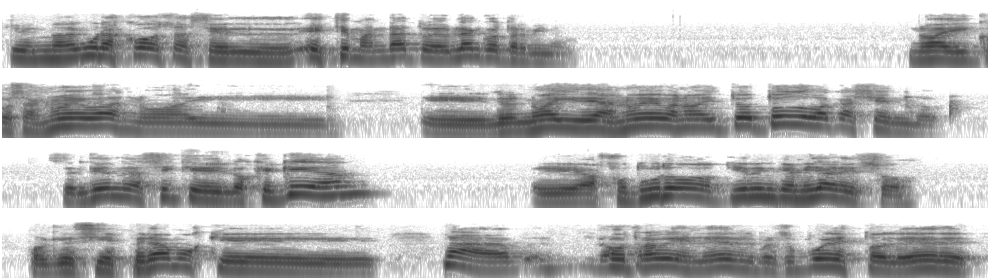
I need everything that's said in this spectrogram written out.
que en algunas cosas este mandato de Blanco terminó. No hay cosas nuevas, no hay, eh, no hay ideas nuevas, no hay todo, todo va cayendo. ¿Se entiende? Así que los que quedan, eh, a futuro tienen que mirar eso, porque si esperamos que, nada, otra vez leer el presupuesto, leer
